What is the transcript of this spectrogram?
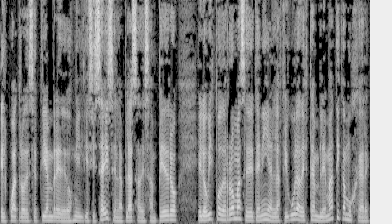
el 4 de septiembre de 2016, en la Plaza de San Pedro, el obispo de Roma se detenía en la figura de esta emblemática mujer,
